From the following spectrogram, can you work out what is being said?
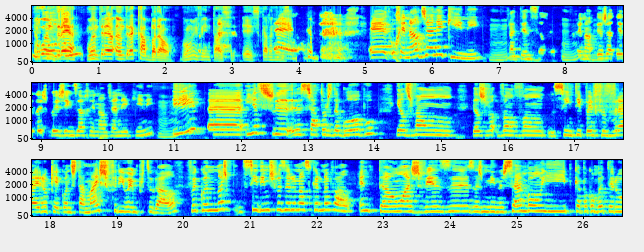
É o André, o André, André Cabral. Vamos inventar esse, esse cara. É, é o Reinaldo Gianecchini. Hum, Atenção, hum, Reinaldo- hum. eu já dei dois beijinhos ao Reinaldo Giannichini Uhum. e, eh, e esses, esses atores da Globo eles vão eles vão, vão, sim, tipo em fevereiro que é quando está mais frio em Portugal foi quando nós decidimos fazer o nosso carnaval então às vezes as meninas sambam e porque é para combater o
